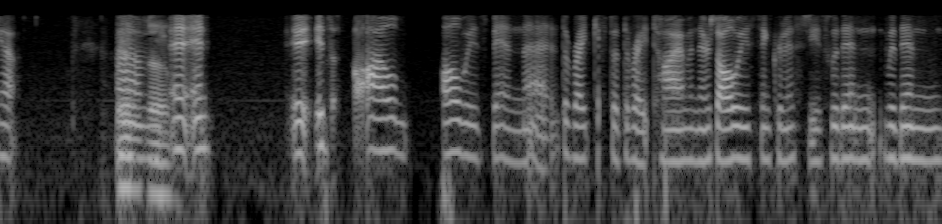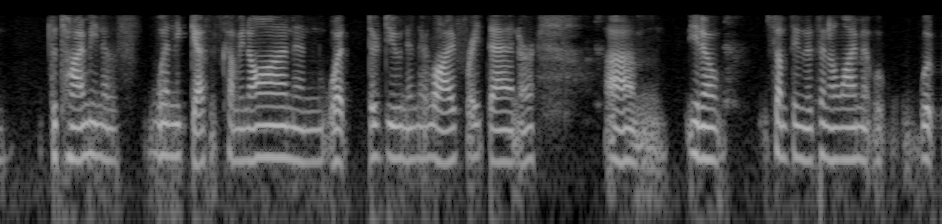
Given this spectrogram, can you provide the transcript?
Yeah. And, um, uh, and, and it, it's all always been that the right gift at the right time, and there's always synchronicities within within the timing of when the guest is coming on and what they're doing in their life right then, or um, you know something that's in alignment with what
